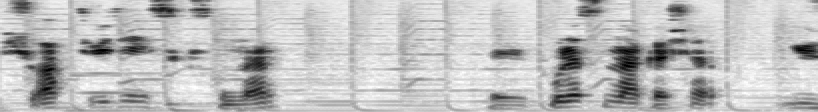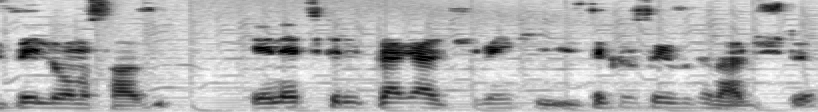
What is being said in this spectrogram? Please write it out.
Şu aktiviteyi kısmından e, burasının arkadaşlar %50 olması lazım. Yeni etkinlikler geldi. Benimki %48'e kadar düştü.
